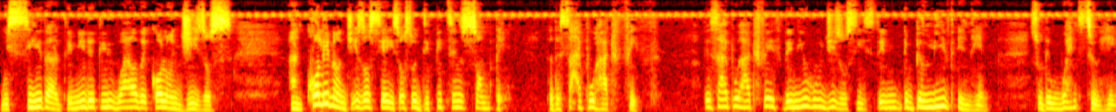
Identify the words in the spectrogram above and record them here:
we see that immediately while they call on Jesus, and calling on Jesus here is also depicting something. The disciple had faith. Disciple had faith. They knew who Jesus is. They, they believed in him. So they went to him.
